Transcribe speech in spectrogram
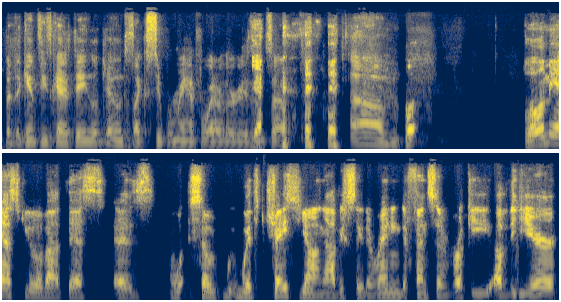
But against these guys, Daniel Jones is like Superman for whatever the reason. Yeah. So, um, well, well, let me ask you about this. As so with Chase Young, obviously the reigning defensive rookie of the year.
